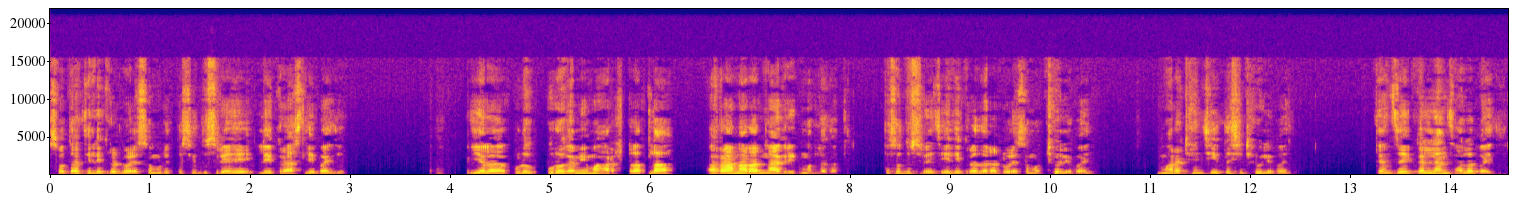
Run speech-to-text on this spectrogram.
स्वतःचे लेकरं डोळ्यासमोर आहेत तसे दुसरे हे लेकरं असले पाहिजेत. याला पुढं पुरोगामी महाराष्ट्रातला राहणारा नागरिक म्हणलं जातं. तसं दुसऱ्याचे लेकरं जरा डोळ्यासमोर ठेवले पाहिजे. मराठ्यांची तशी ठेवले पाहिजे. त्यांचंही कल्याण झालं पाहिजे.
